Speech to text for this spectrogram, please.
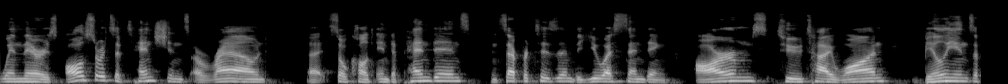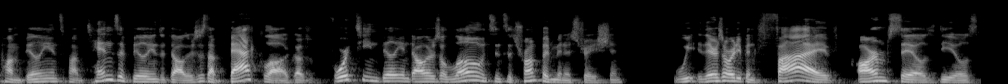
when there is all sorts of tensions around uh, so-called independence and separatism, the U.S. sending arms to Taiwan, billions upon billions upon tens of billions of dollars. There's a backlog of $14 billion alone since the Trump administration we, there's already been five arms sales deals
